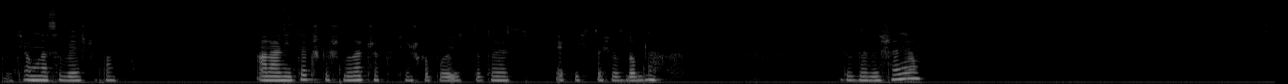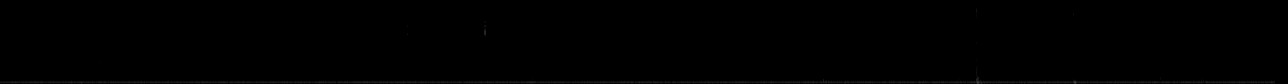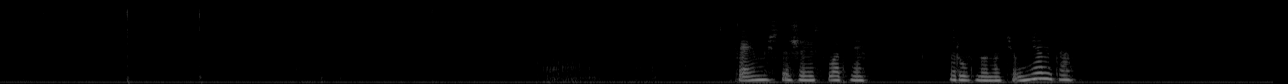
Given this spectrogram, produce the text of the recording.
Wyciągnę sobie jeszcze tam ale niteczkę, sznureczek, ciężko powiedzieć co to jest. Jakieś coś ozdobne do zawieszenia. Ok, myślę, że jest ładnie równo naciągnięta,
